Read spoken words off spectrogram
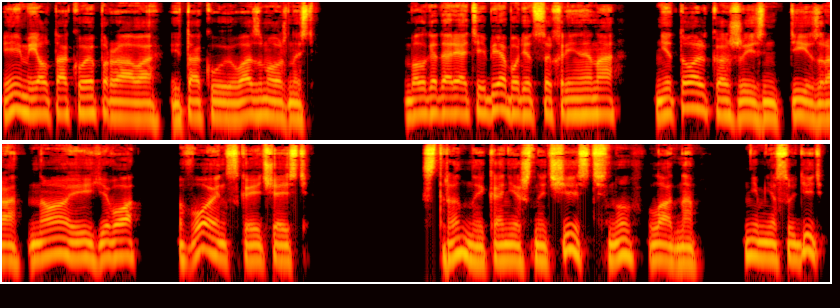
имел такое право и такую возможность. Благодаря тебе будет сохранена не только жизнь Тизра, но и его воинская честь. Странная, конечно, честь, но ладно. Не мне судить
